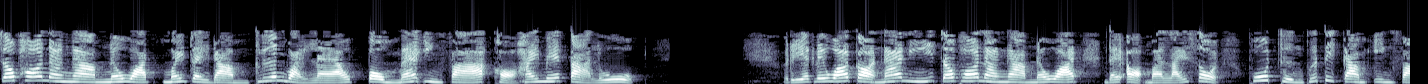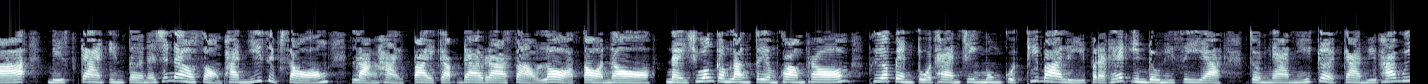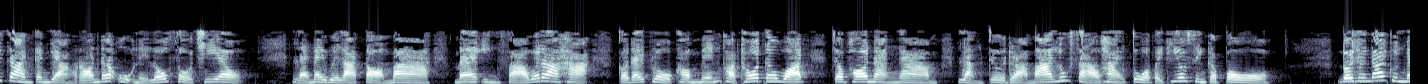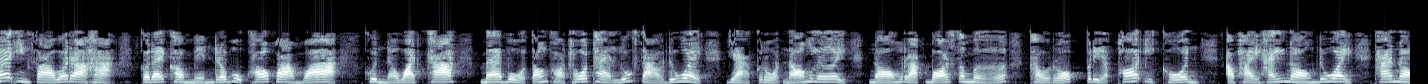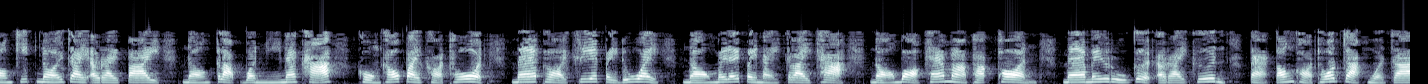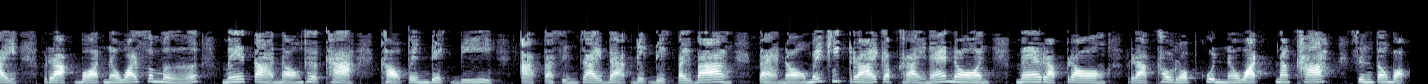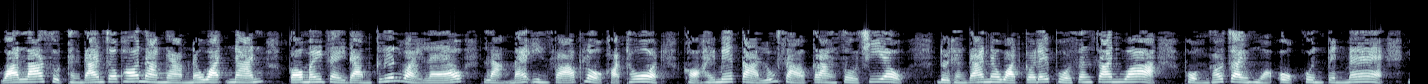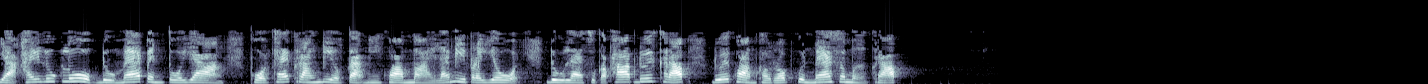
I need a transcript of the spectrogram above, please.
เจ้าพ่อนางงามนวัดไม่ใจดำเคลื่อนไหวแล้ว ปมแม่อิงฟ้าขอให้เมตตาลูก เรียกได้ว่าก่อนหน้านี้เจ้าพ่อนางงามนวัดได้ออกมาไลฟ์สด พูดถึงพฤติกรรมอิงฟ้ามิสแกนอินเตอร์เนชั่นแนล 2022 หลังหายไปกับดาราสาวหล่อต่อนอ ในช่วงกำลังเตรียมความพร้อม เพื่อเป็นตัวแทนชิงมงกุฎที่บาหลีประเทศอินโดนีเซีย จนงานนี้เกิดการวิพากษ์วิจารณ์กันอย่างร้อนระอุในโลกโซเชียล และในเวลาต่อมา แม่อิงฟ้าวราหะ ก็ได้โผล่คอมเมนต์ขอโทษนวัดเจ้าพ่อนางงาม หลังเจอดราม่าลูกสาวหายตัวไปเที่ยวสิงคโปร์ โดยทางด้านคุณแม่อิงฟ้าวราหะ ก็ได้คอมเมนต์ระบุข้อความว่า คุณนวัดคะ แม่โบต้องขอโทษแทนลูกสาวด้วย อย่ากโกรธน้องเลย น้องรักบอสเสมอ เคารพเปรียบพ่ออีกคน อภัยให้น้องด้วย ถ้าน้องคิดน้อยใจอะไรไป น้องกลับวันนี้นะคะ คงเข้าไปขอโทษ แม่พลอยเครียดไปด้วย น้องไม่ได้ไปไหนไกลค่ะ น้องบอกแค่มาพักผ่อน แม่ไม่รู้เกิดอะไรขึ้น แต่ต้องขอโทษจากหัวใจ รักบอสนวัดเสมอ เมตตาน้องเถอะค่ะ เขาเป็นเด็กดี อาจตัดสินใจแบบเด็กด็กๆไปบ้าง แต่น้องไม่คิดร้ายกับใครแน่นอน แม่รับรอง รักเคารพคุณนวัดนะคะ ซึ่งต้องบอกว่าล่าสุดทางด้านเจ้าพ่อนางงามนวัดนั้น ก็ไม่ใจดำเคลื่อนไหวแล้ว หลังแม่อิงฟ้าโผล่ขอโทษ ขอให้เมตตาลูกสาวกลางโซเชียล โดยทางด้านนวัดก็ได้โพสต์สั้นๆว่า ผมเข้าใจหัวอกคนเป็นแม่ อยากให้ลูกๆ ดูแม่เป็นตัวอย่าง โพสต์แค่ครั้งเดียวแต่มีความหมายและมีประโยชน์ ดูแลสุขภาพด้วยครับ ด้วยความเคารพคุณแม่เสมอครับ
